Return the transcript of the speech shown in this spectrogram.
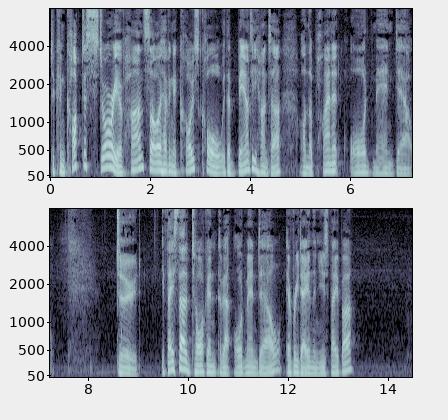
to concoct a story of Han Solo having a close call with a bounty hunter on the planet Ord Mantell. Dude, if they started talking about Ord Mantell every day in the newspaper,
